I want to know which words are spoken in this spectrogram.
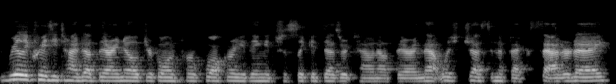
really crazy times out there. I know if you're going for a walk or anything, it's just like a desert town out there. And that was just in effect Saturday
